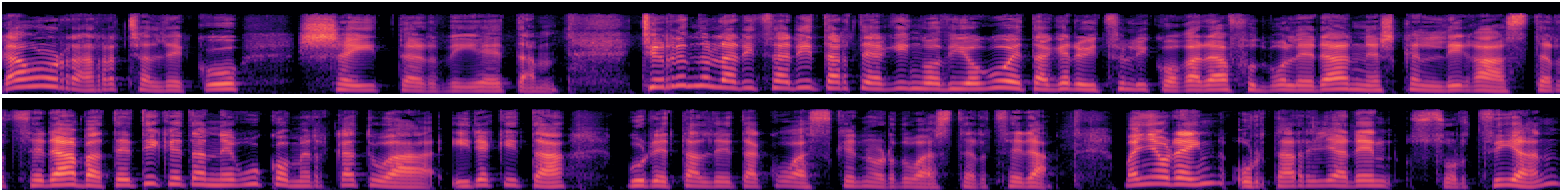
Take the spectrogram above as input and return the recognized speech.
gaur arratsaldeku seiter dietan. Txirrendularitzari tarte egingo diogu eta gero itzuliko gara futbolera nesken liga aztertzera batetik eta neguko merkatua irekita gure taldetako azken ordua aztertzera. Baina orain, urtarrilaren sortzian,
